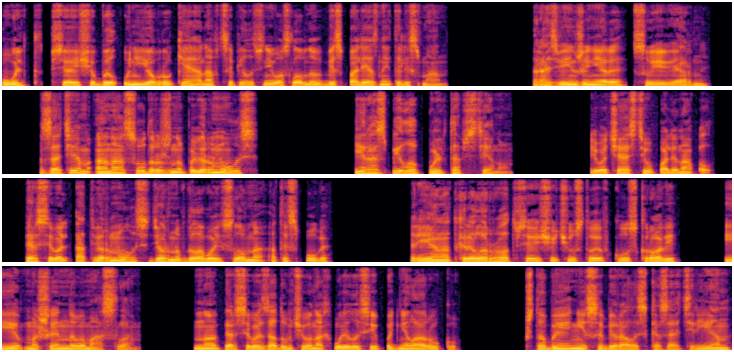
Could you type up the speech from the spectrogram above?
Пульт все еще был у нее в руке, она вцепилась в него, словно в бесполезный талисман. Разве инженеры суеверны? Затем она судорожно повернулась и разбила пульт об стену. Его части упали на пол. Персиваль отвернулась, дернув головой, словно от испуга. Риан открыла рот, все еще чувствуя вкус крови и машинного масла. Но Персиваль задумчиво нахмурилась и подняла руку. Что бы ни собиралась сказать Риан,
